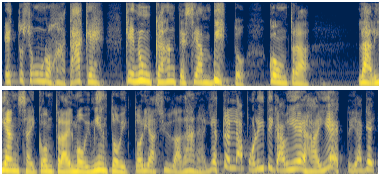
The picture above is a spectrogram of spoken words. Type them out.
Estos son unos ataques que nunca antes se han visto contra la alianza y contra el movimiento Victoria Ciudadana. Y esto es la política vieja y esto y aquello.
